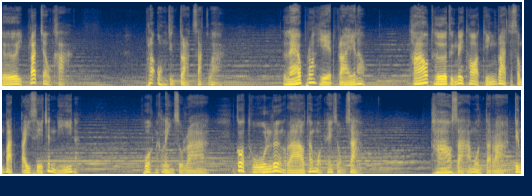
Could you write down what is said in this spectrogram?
เลยพระเจ้าค่ะ พระองค์จึงตรัสซักว่า แล้วเพราะเหตุไรเล่า เท้าเธอถึงได้ทอดทิ้งราชสมบัติไปเสียเช่นนี้นะพวกนักเลงสุรา ก็ทูลเรื่องราวทั้งหมดให้ทรงทราบ ท้าวสามนตราชจึง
